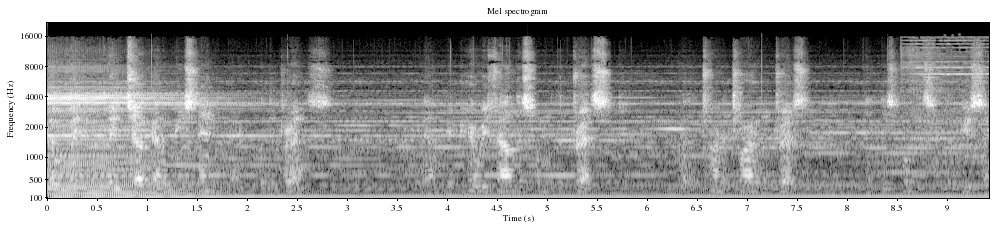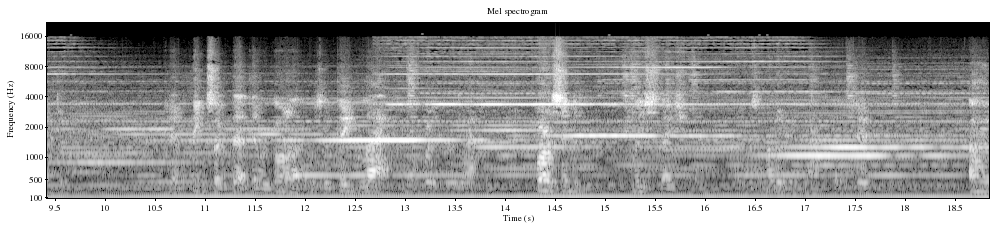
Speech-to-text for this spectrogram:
they were making a big joke out of me found this one with a dress, uh, trying to try on a dress in, in this women's abuse center you know, things like that that were going on. It was a big laugh. Everybody were laughing. Us into the police station. There was another big laugh too. Uh,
